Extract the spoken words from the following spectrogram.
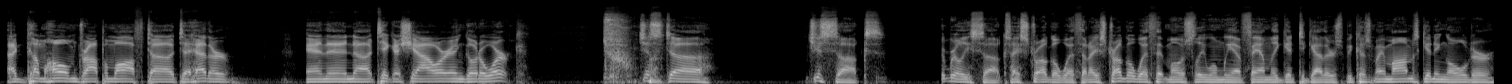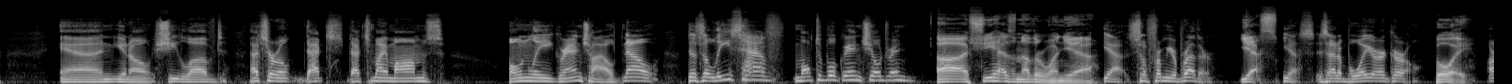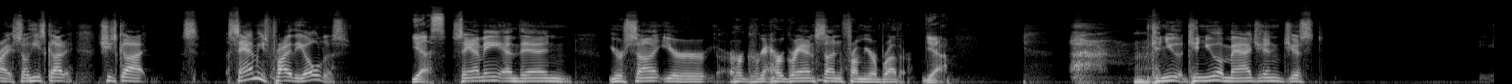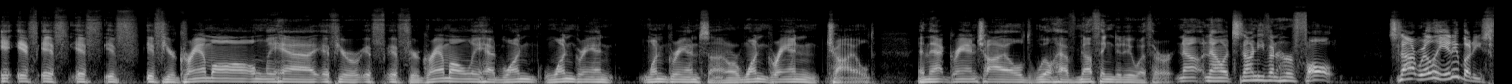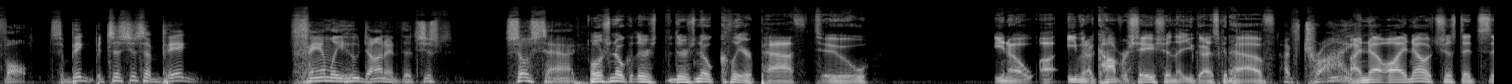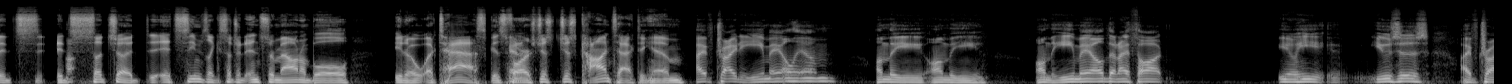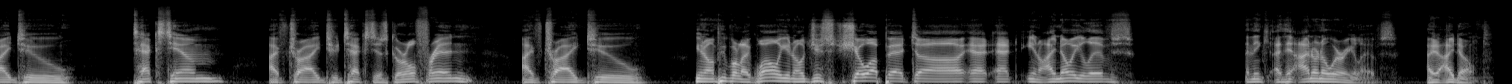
I'd come home, drop him off to, to Heather, and then uh, take a shower and go to work. Just, uh, just sucks. It really sucks. I struggle with it. I struggle with it mostly when we have family get-togethers because my mom's getting older, and you know she loved. That's her. Own, that's that's my mom's only grandchild. Now, does Elise have multiple grandchildren? Uh, she has another one. Yeah. Yeah. So from your brother. Yes. Yes. Is that a boy or a girl? Boy. All right. So he's got. She's got. Sammy's probably the oldest. Yes. Sammy, and then your son, your her her grandson from your brother. Yeah. Can you can you imagine just if if if if if your grandma only had if your if if your grandma only had one one grand one grandson or one grandchild and that grandchild will have nothing to do with her. Now now it's not even her fault. It's not really anybody's fault. It's a big it's just, just a big family who done it that's just so sad. Well, there's no there's there's no clear path to, you know, uh, even a conversation that you guys could have. I've tried. I know. I know. It's just it's it's it's such a. It seems like such an insurmountable, you know, a task as far as just just contacting him. I've tried to email him on the on the on the email that I thought you know he uses. I've tried to text him. I've tried to text his girlfriend. I've tried to you know, people are like, "Well, you know, just show up at uh at at you know, I know he lives I think I think I don't know where he lives. I I don't.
